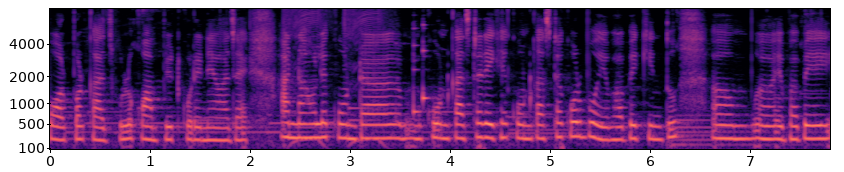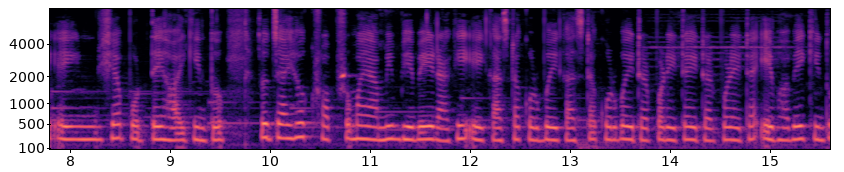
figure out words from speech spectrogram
পরপর কাজগুলো কমপ্লিট করে নেওয়া যায়। আর না হলে কোনটা, কোন কাজটা রেখে কোন কাজটা করব, এভাবে কিন্তু এভাবে এই বিষয়ে পড়তেই হয় কিন্তু। তো যাই হোক, সবসময় আমি ভেবেই রাখি, এই কাজটা করব, এই কাজটা করব, এটার পর এটা, এটার পর এটা, এভাবেই কিন্তু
